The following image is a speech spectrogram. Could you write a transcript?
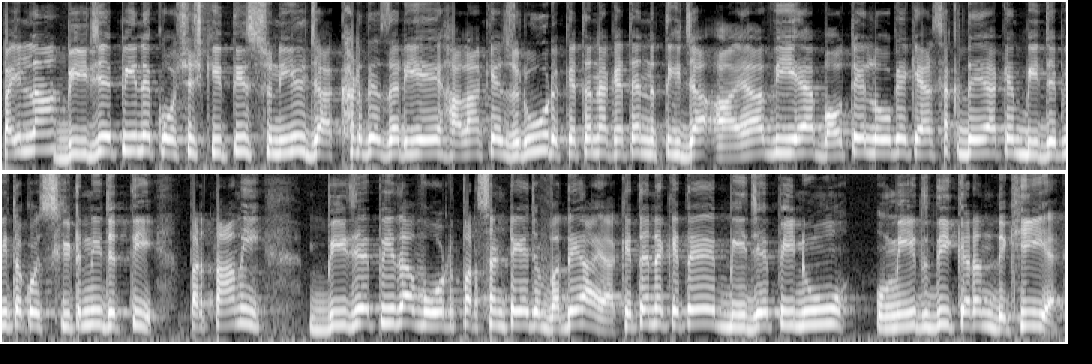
ਪਹਿਲਾਂ ਬੀਜੇਪੀ ਨੇ ਕੋਸ਼ਿਸ਼ ਕੀਤੀ ਸੁਨੀਲ ਜਾਖੜ ਦੇ ਜ਼ਰੀਏ, ਹਾਲਾਂਕਿ ਜ਼ਰੂਰ ਕਿਤੇ ਨਾ ਕਿਤੇ ਨਤੀਜਾ ਆਇਆ ਵੀ ਹੈ। ਬਹੁਤੇ ਲੋਕ ਇਹ ਕਹਿ ਸਕਦੇ ਆ ਕਿ ਬੀਜੇਪੀ ਤਾਂ ਕੋਈ ਸੀਟ ਨਹੀਂ ਜਿੱਤੀ, ਪਰ ਤਾਂ ਵੀ ਬੀਜੇਪੀ ਦਾ ਵੋਟ ਪਰਸੈਂਟੇਜ ਵਧਿਆ ਆ, ਕਿਤੇ ਨਾ ਕਿਤੇ ਬੀਜੇਪੀ ਨੂੰ ਉਮੀਦ ਦੀ ਕਰਨ ਦਿਖੀ ਹੈ।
